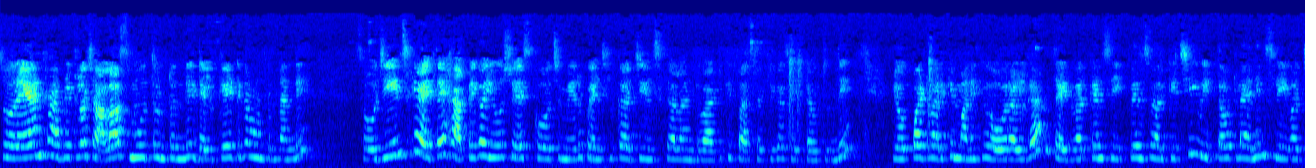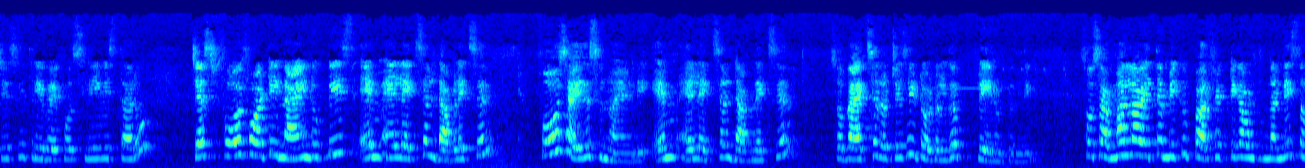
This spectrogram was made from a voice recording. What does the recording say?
సో రేయన్ ఫ్యాబ్రిక్లో చాలా స్మూత్ ఉంటుంది డెలికేట్గా ఉంటుందండి. సో జీన్స్కి అయితే హ్యాపీగా యూజ్ చేసుకోవచ్చు మీరు. పెన్సిల్ కట్ జీన్స్కి అలాంటి వాటికి పర్ఫెక్ట్గా సెట్ అవుతుంది. యోపాటి వరకు మనకి ఓవరాల్గా thread work and sequence work ఇచ్చి వితౌట్ లైనింగ్ స్లీవ్ వచ్చేసి త్రీ బై ఫోర్ స్లీవ్ ఇస్తారు. Just four forty nine rupees M L XL double XL. Four sizes ఉన్నాయండి. M L XL double XL so back side వచ్చేసి టోటల్గా ప్లేన్ ఉంటుంది. సో సమ్మర్లో అయితే మీకు పర్ఫెక్ట్గా ఉంటుందండి. సో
